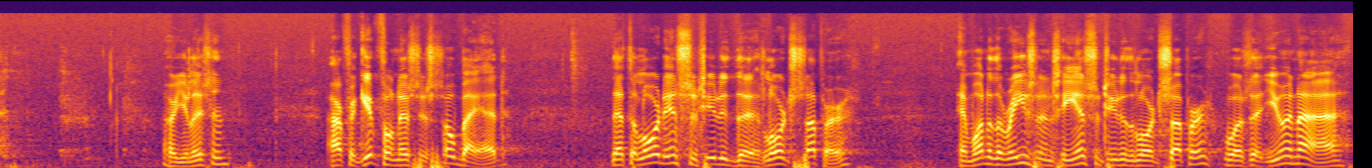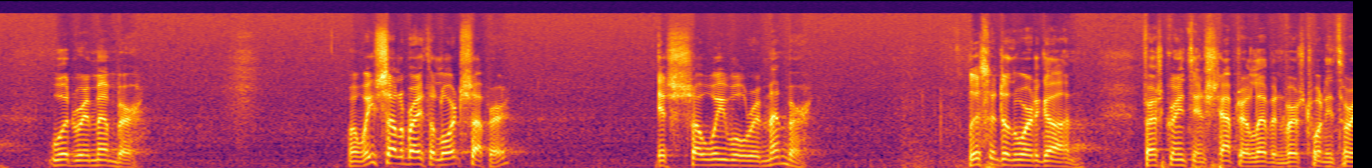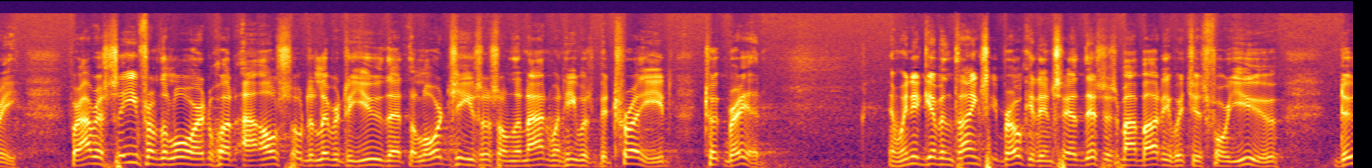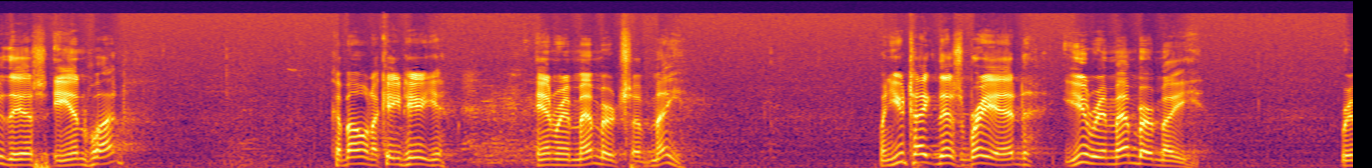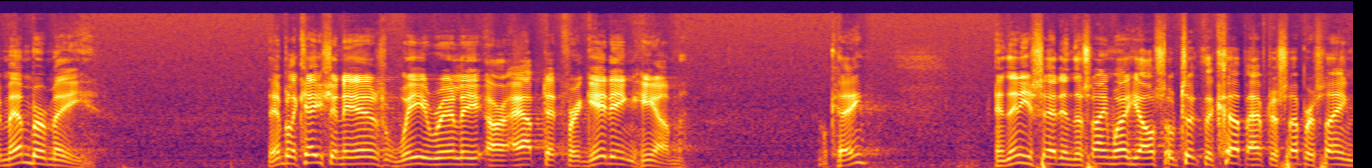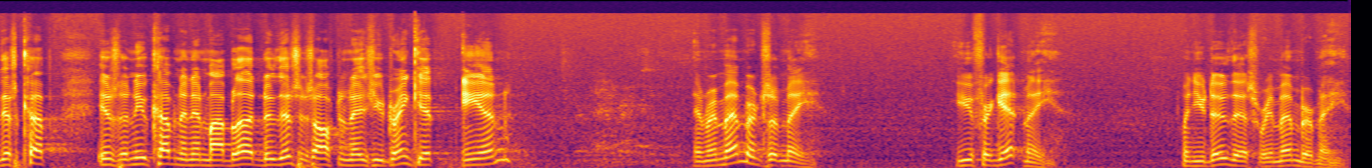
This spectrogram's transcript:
Are you listening? Our forgetfulness is so bad that the Lord instituted the Lord's Supper, and one of the reasons He instituted the Lord's Supper was that you and I would remember. When we celebrate the Lord's Supper, it's so we will remember. Listen to the Word of God. 1 Corinthians chapter 11, verse 23. For I received from the Lord what I also delivered to you that the Lord Jesus, on the night when he was betrayed, took bread. And when he had given thanks, he broke it and said, This is my body, which is for you. Do this in what? Come on, I can't hear you in remembrance of me. When you take this bread, you remember me. Remember me. The implication is we really are apt at forgetting him. Okay? And then he said, in the same way, he also took the cup after supper, saying, This cup is the new covenant in my blood. Do this as often as you drink it in in remembrance of me. You forget me. When you do this, remember me.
